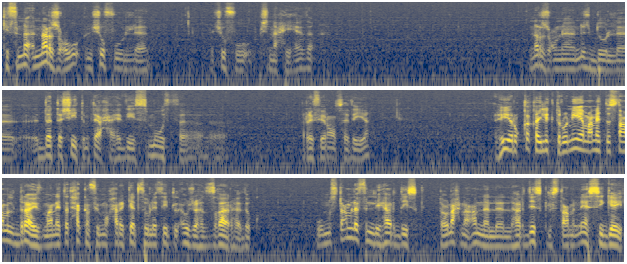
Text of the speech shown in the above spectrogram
كيف نرجعوا نشوفوا نشوفوا باش ناحي هذا. نرجعوا نجبدوا ال data sheet نتاعها هذه smooth référence هذه هي رقاقة إلكترونية معناتها تستعمل drive معناتها تتحكم في محركات ثلاثية الأوجه الصغار هذوك. ومستعملة في les hard disk تو نحن عندنا ال hard disk اللي استعملناه Seagate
